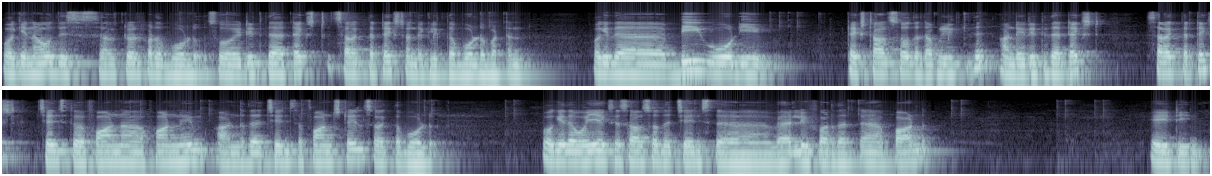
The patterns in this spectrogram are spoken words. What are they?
okay now this is selected for the bold. So edit the text. Select the text and click the bold button. Okay the bod text also the double click and edit the text. Select the text. Change the font uh, font name and the change the font style. Select the bold. Okay the y-axis also the change the value for that uh, font. 18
